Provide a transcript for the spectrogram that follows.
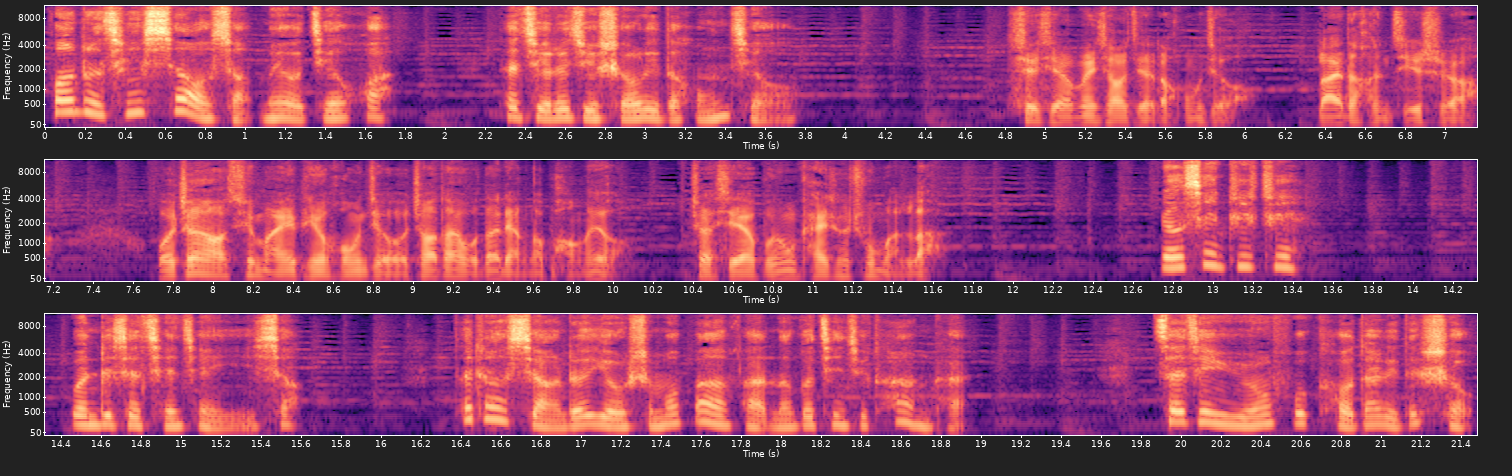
方正清笑笑，没有接话。他举了举手里的红酒，谢谢温小姐的红酒，来的很及时啊！我正要去买一瓶红酒招待我的两个朋友，这些不用开车出门了。荣幸之至。温之夏浅浅一笑，他正想着有什么办法能够进去看看，塞进羽绒服口袋里的手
